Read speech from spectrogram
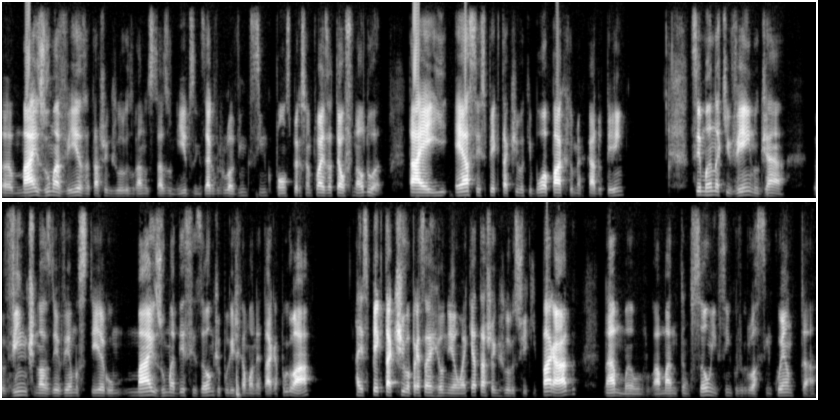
uh, mais uma vez a taxa de juros lá nos Estados Unidos em 0,25 pontos percentuais até o final do ano. Tá, é essa expectativa que boa parte do mercado tem. Semana que vem, no dia 20, nós devemos ter um, mais uma decisão de política monetária por lá. A expectativa para essa reunião é que a taxa de juros fique parada, na a manutenção em 5,50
